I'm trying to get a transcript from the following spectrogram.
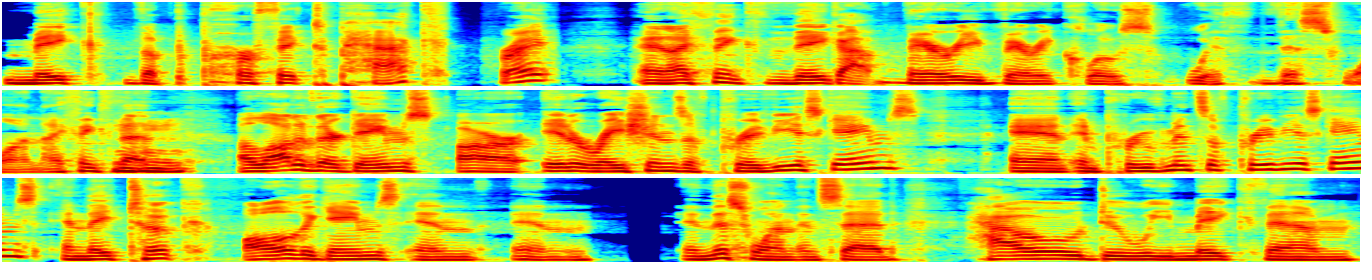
make the perfect pack, right? And I think they got very, very close with this one. I think that a lot of their games are iterations of previous games and improvements of previous games, and they took all the games in in in this one and said, how do we make them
